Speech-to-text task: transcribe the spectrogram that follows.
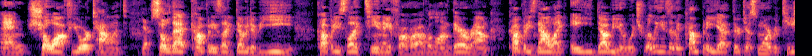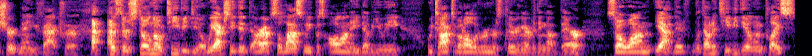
and show off your talent Yes. so that companies like WWE, companies like TNA for however long they're around, companies now like AEW, which really isn't a company yet, they're just more of a t-shirt manufacturer because there's still no TV deal. We actually did our episode last week was all on AWE. We talked about all the rumors clearing everything up there. So um yeah, without a TV deal in place,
